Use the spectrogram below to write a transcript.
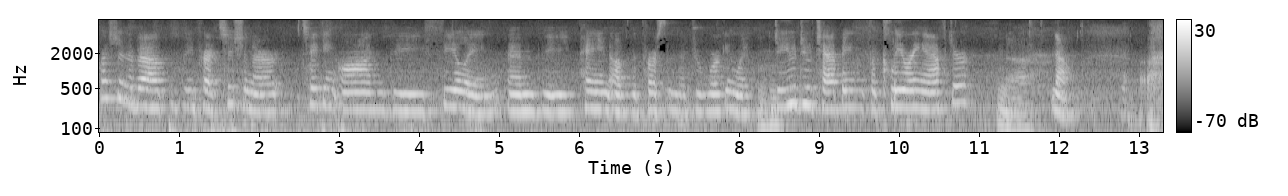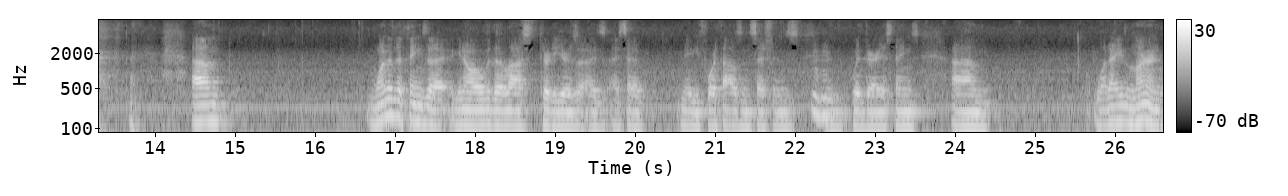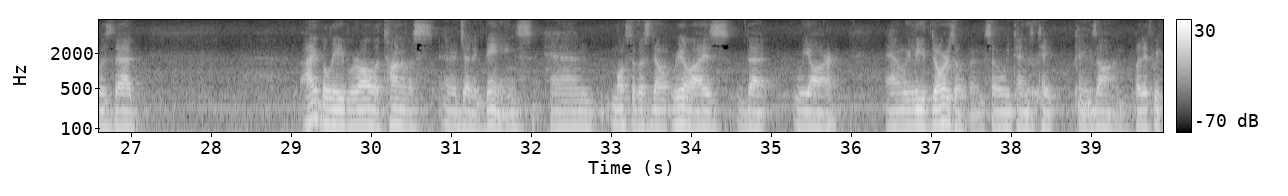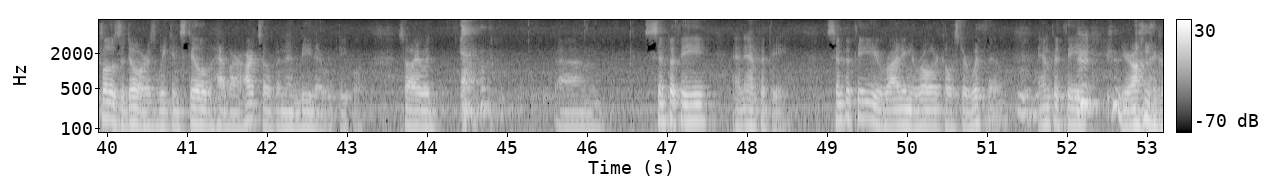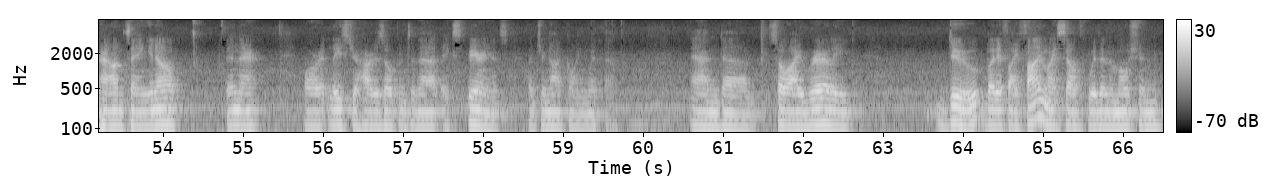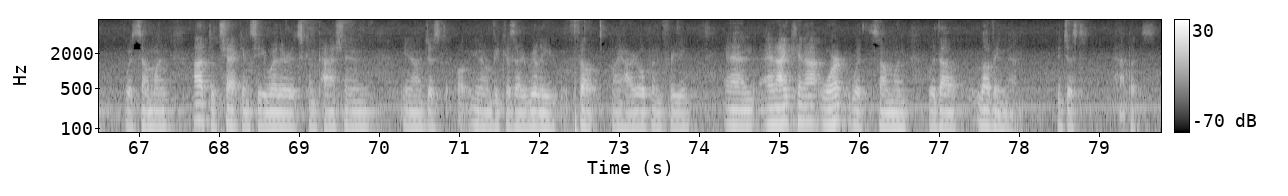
Question about the practitioner taking on the feeling and the pain of the person that you're working with. Mhm. Do you do tapping for clearing after? Nah. No. Um, one of the things that I, you know over the last 30 years, I, I set up maybe 4,000 sessions Mhm. and with various things. Um, what I learned was that I believe we're all autonomous, energetic beings, and most of us don't realize that we are, and we leave doors open, so we tend to take things on. But if we close the doors, we can still have our hearts open and be there with people. So I would um, sympathy and empathy. Sympathy, you're riding the roller coaster with them. Mhm. Empathy, you're on the ground saying, you know, been there, or at least your heart is open to that experience, but you're not going with them. And uh, so I rarely do, but if I find myself with an emotion with someone, I have to check and see whether it's compassion, you know, just you know, because I really felt my heart open for you, and and I cannot work with someone without loving them. It just happens.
